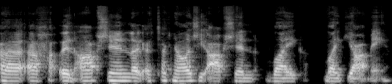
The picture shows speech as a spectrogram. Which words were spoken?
uh, a, an option, like a technology option like like Yotme.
